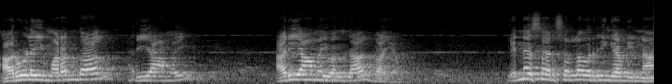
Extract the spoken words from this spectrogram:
அருளை மறந்தால் அறியாமை அறியாமை வந்தால் பயம். என்ன சார் சொல்ல வர்றீங்க அப்படின்னா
